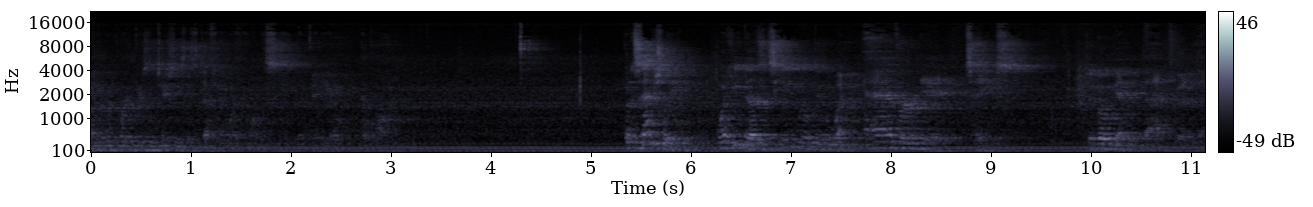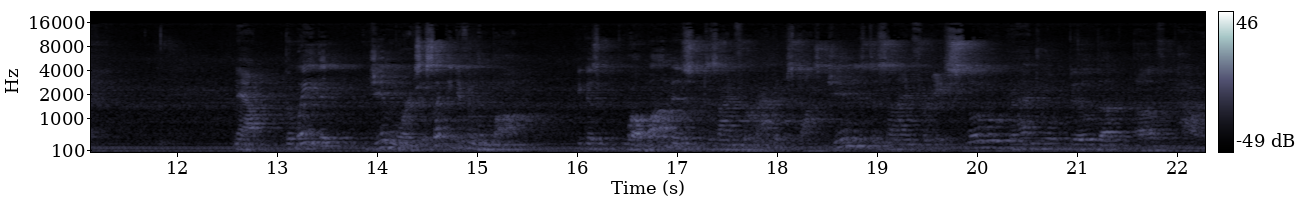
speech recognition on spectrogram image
other recorded presentations, it's definitely worth want to see the video alone. But essentially, what he does is he will do whatever it takes to go get that good thing. Now, the way that Jim works is slightly different than Bob. Because while Bob is designed for rapid response, Jim is designed for a slow, gradual buildup of power.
